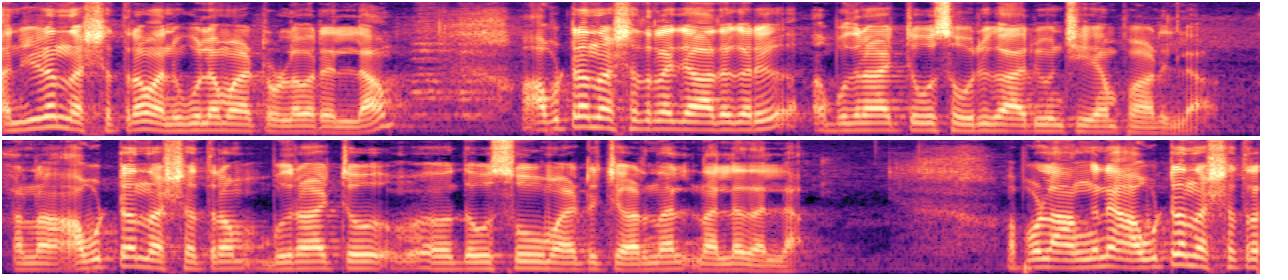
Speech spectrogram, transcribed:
അനിഴ നക്ഷത്രം അനുകൂലമായിട്ടുള്ളവരെല്ലാം അവിട്ട നക്ഷത്ര ജാതകർ ബുധനാഴ്ച ദിവസം ഒരു കാര്യവും ചെയ്യാൻ പാടില്ല. കാരണം ഔട്ട നക്ഷത്രം ബുധനാഴ്ച ദിവസവുമായിട്ട് ചേർന്നാൽ നല്ലതല്ല. അപ്പോൾ അങ്ങനെ ഔട്ട നക്ഷത്ര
